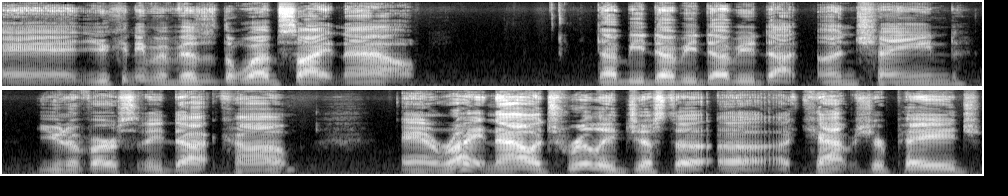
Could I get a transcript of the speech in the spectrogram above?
And you can even visit the website now www.unchaineduniversity.com. And right now, it's really just a, a, a capture page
